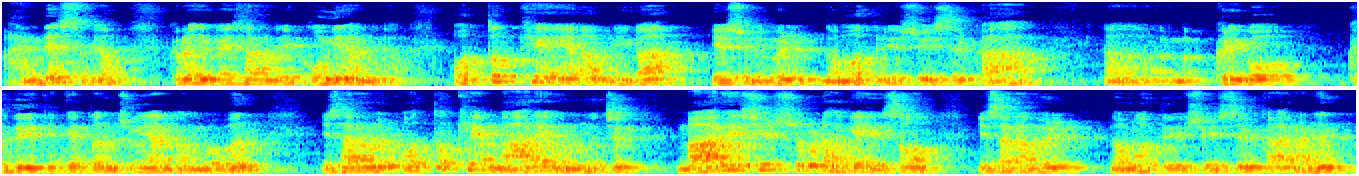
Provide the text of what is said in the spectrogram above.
안 됐어요. 그러니까 이 사람들이 고민합니다. 어떻게 해야 우리가 예수님을 넘어뜨릴 수 있을까? 어, 그리고 그들이 택했던 중요한 방법은 이 사람을 어떻게 말의 올무, 즉 말의 실수를 하게 해서 이 사람을 넘어뜨릴 수 있을까라는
